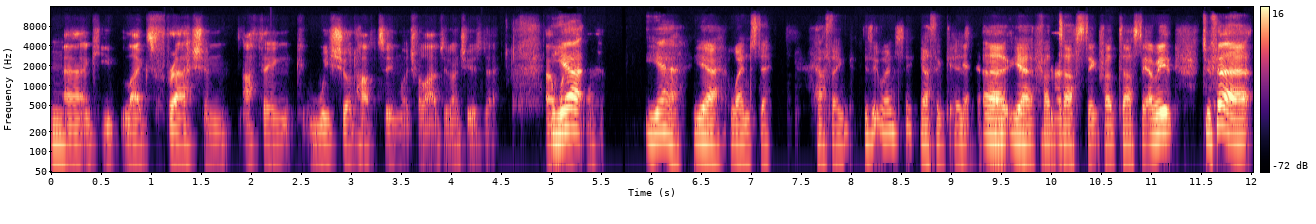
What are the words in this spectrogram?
mm. uh, and keep legs fresh. And I think we should have too much for Leipzig on Tuesday. Uh, yeah, Wednesday. yeah, yeah, Wednesday. I think is it Wednesday? Yeah, I think it is. Yeah, uh, yeah fantastic, fantastic. I mean, to be fair,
